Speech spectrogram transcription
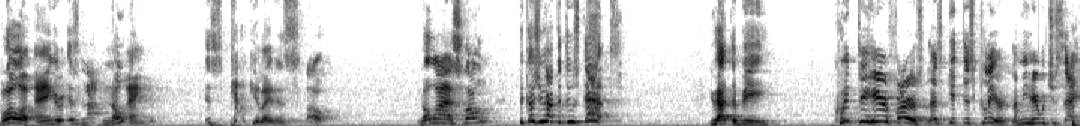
blow up anger, it's not no anger. It's calculated, it's slow. Know why it's slow? Because you have to do steps. You have to be quick to hear first. Let's get this clear. Let me hear what you're saying.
